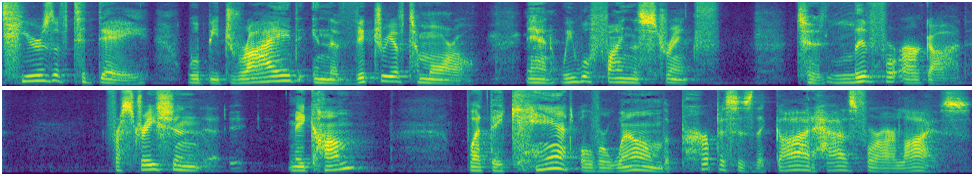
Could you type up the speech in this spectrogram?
tears of today will be dried in the victory of tomorrow, man, we will find the strength to live for our God. Frustration may come, but they can't overwhelm the purposes that God has for our lives.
